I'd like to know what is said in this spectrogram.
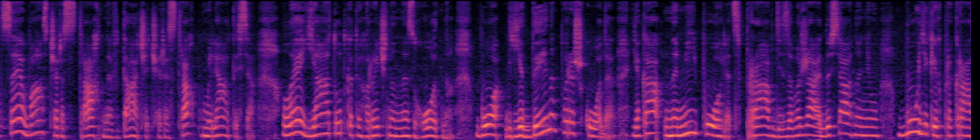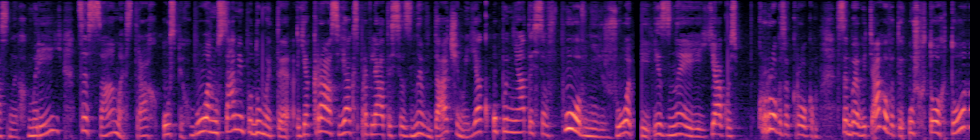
це вас через страх невдачі, через страх помилятися. Але я тут категорично не згодна. Бо єдина перешкода, яка, на мій погляд, справді заважає досягненню будь-яких прекрасних мрій, це саме страх успіху. Бо ну самі подумайте, якраз як справлятися з невдачами, як опинятися в повній жопі і з неї якось. Крок за кроком себе витягувати, уж хто хто.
